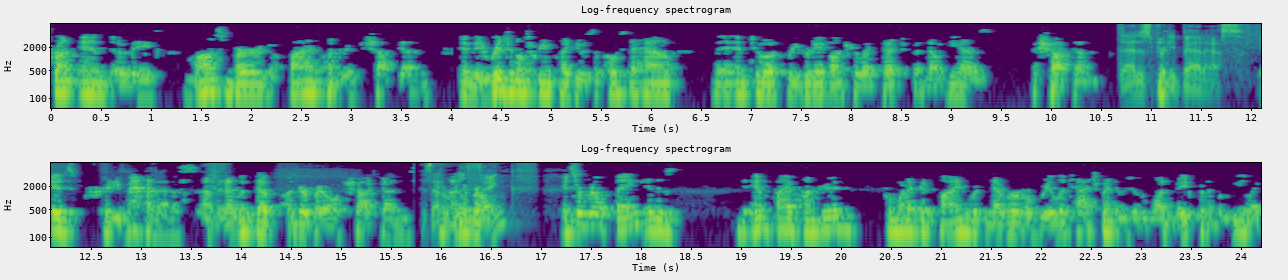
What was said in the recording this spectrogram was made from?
front end of a Mossberg 500 shotgun. In the original screenplay, he was supposed to have the M203 grenade launcher like Dutch, but no, he has a shotgun. That is pretty badass. It's pretty badass. I mean, I looked up underbarrel shotguns. Is that a real thing? It's a real thing. It is the M500. From what I could find, was never a real attachment. It was just one made for the movie. Like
